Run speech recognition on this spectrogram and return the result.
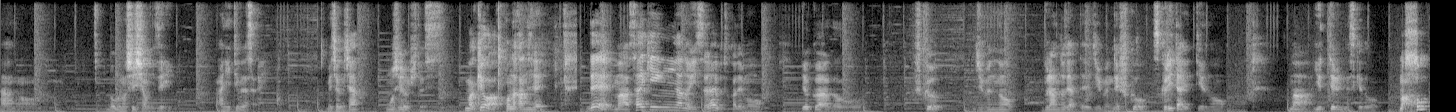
あの僕の師匠にぜひ会いに行ってください。めちゃくちゃ面白い人です。まあ今日はこんな感じで。でまあ最近あのインスタライブとかでもよくあの服を自分のブランドであって自分で服を作りたいっていうのをまあ言ってるんですけどまあほ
